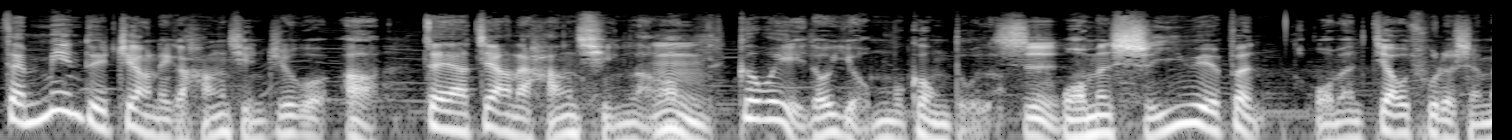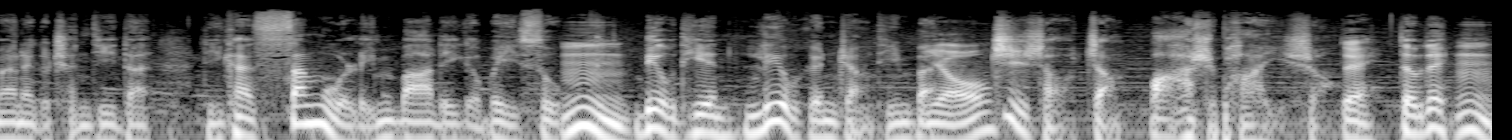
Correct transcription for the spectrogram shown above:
在面对这样的一个行情之后啊，这样这样的行情了，嗯，各位也都有目共睹了。是我们十一月份我们交出了什么样的一个成绩单？你看三五零八的一个位数，嗯，六天六根涨停板，有至少涨八十趴以上，对对不对？嗯，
